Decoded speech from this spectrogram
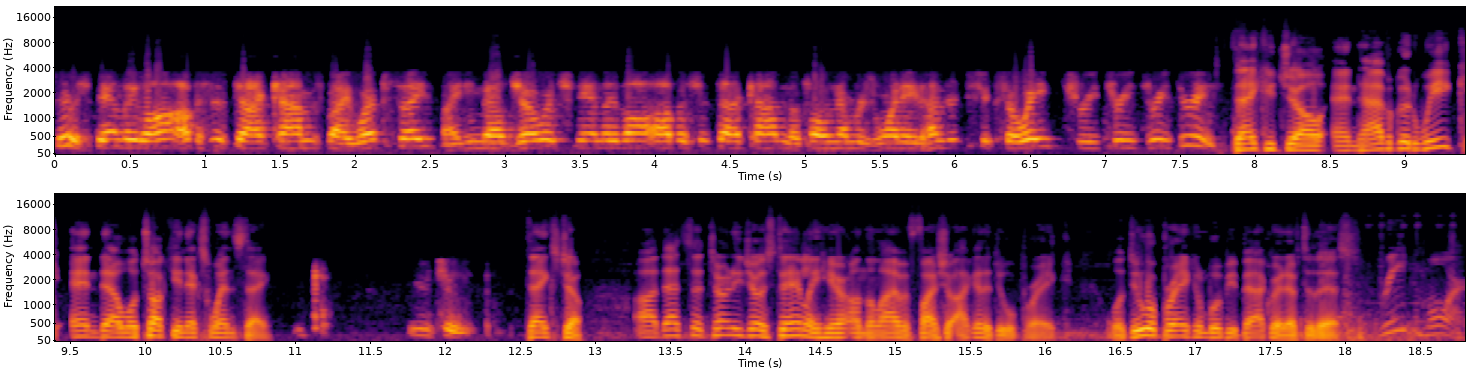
Sure, StanleyLawOffices.com is my website. My email, joe at StanleyLawOffices.com. The phone number is 1-800-608-3333. Thank you, Joe, and have a good week, and uh, we'll talk to you next Wednesday. You too. Thanks, Joe. Uh, that's Attorney Joe Stanley here on the Live at Five show. I got to do a break. We'll do a break, and we'll be back right after this. Read more,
